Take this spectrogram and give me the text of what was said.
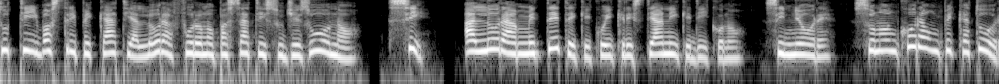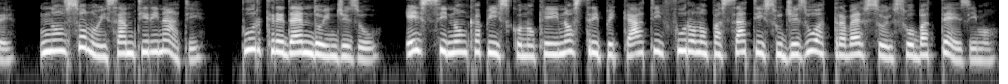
Tutti i vostri peccati allora furono passati su Gesù o no? Sì. Allora ammettete che quei cristiani che dicono, Signore, sono ancora un peccatore, non sono i santi rinati. Pur credendo in Gesù, essi non capiscono che i nostri peccati furono passati su Gesù attraverso il suo battesimo,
